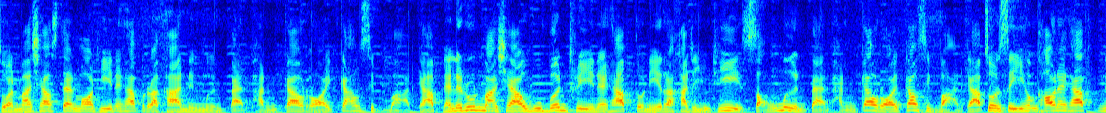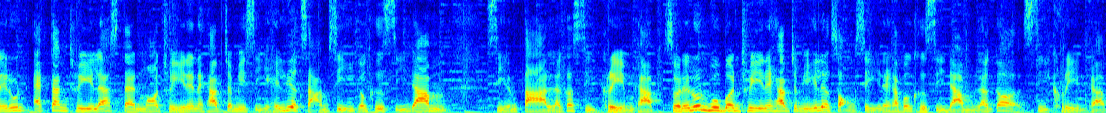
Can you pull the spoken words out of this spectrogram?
ส่วน Marshall Stanmore T นะครับ ราคา 18,990 บาทครับ และในรุ่น Marshall Woburn 3 นะครับ ตัวนี้ราคาจะอยู่ที่ 28,990 บาทครับ ส่วนสีของเขานะครับ ในรุ่น Acton 3 และ Stanmore 3 เนี่ยนะครับ จะมีสีให้เลือก 3 สีก็คือสีดำ สีน้ำตาลแล้วก็สีครีมครับ ส่วนในรุ่น w o o b u r n Tree นะครับจะมีให้เลือก 2 สีนะครับก็คือสีดำแล้วก็สีครีมครับ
